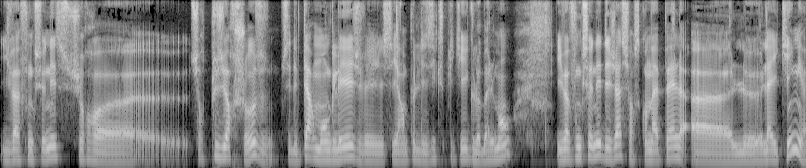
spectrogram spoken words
il va fonctionner sur, euh, sur plusieurs choses. C'est des termes anglais, je vais essayer un peu de les expliquer globalement. Il va fonctionner déjà sur ce qu'on appelle euh, le liking.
